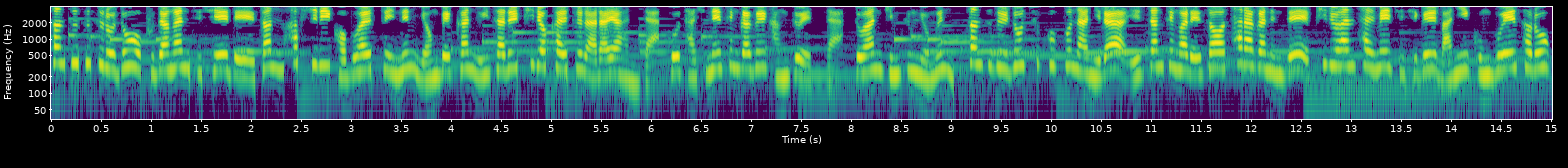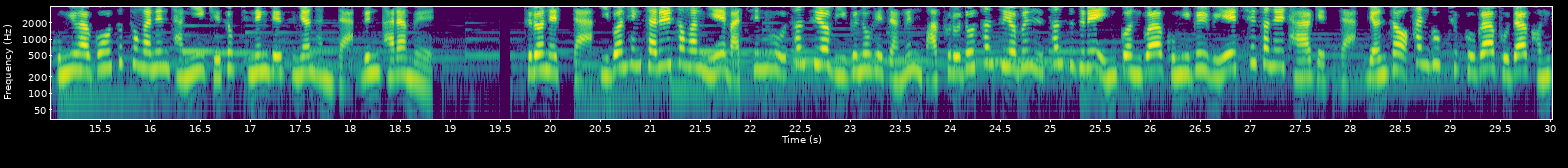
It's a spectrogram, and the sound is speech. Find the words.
선수 스스로도 부당한 지시에 대해선 확실히 거부할 수 있는 명백한 의사를 피력할 줄 알아야 한다. 고 자신의 생각을 강조했다. 또한 김승용은 선수들도 축구뿐 아니라 일상생활에서 살아가는데 필요한 삶의 지식을 많이 공부해 서로 공유하고 소통하는 장이 계속 진행됐으면 한다.는 바람을 드러냈다. 이번 행사를 성황리에 마친 후 선수협 이근호 회장은 앞으로도 선수협은 선수들의 인권과 공익을 위해 최선을 다하겠다. 면서 한국 축구가 보다 건강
